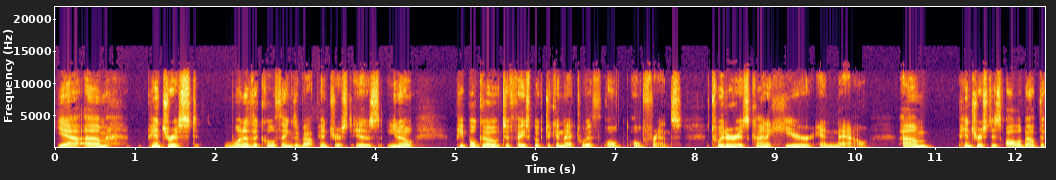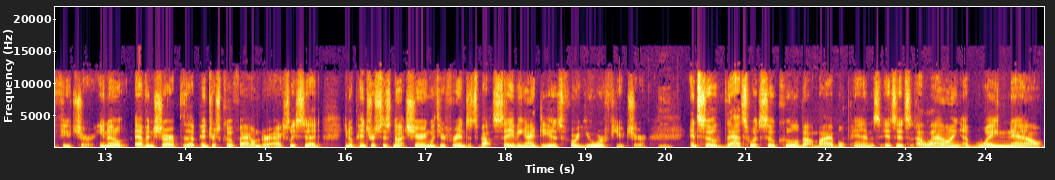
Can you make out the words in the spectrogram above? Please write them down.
Yeah, um, Pinterest. One of the cool things about Pinterest is, you know, people go to Facebook to connect with old old friends. Twitter is kind of here and now. Um, Pinterest is all about the future. You know, Evan Sharp, the Pinterest co-founder, actually said, you know, Pinterest is not sharing with your friends; it's about saving ideas for your future. And so that's what's so cool about Buyable Pins is it's allowing a way now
